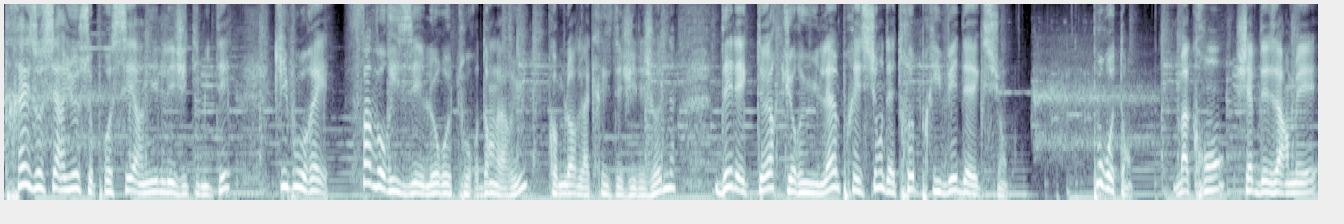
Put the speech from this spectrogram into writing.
très au sérieux ce procès en illégitimité qui pourrait favoriser le retour dans la rue, comme lors de la crise des Gilets jaunes, d'électeurs qui auraient eu l'impression d'être privés d'élections. Pour autant, Macron, chef des armées,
